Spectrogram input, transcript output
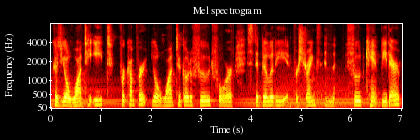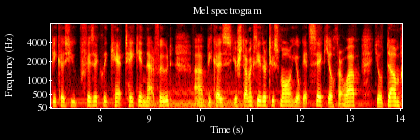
because you'll want to eat for comfort. You'll want to go to food for stability and for strength, and food can't be there because you physically can't take in that food uh, because your stomach's either too small, you'll get sick, you'll throw up you'll dump.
